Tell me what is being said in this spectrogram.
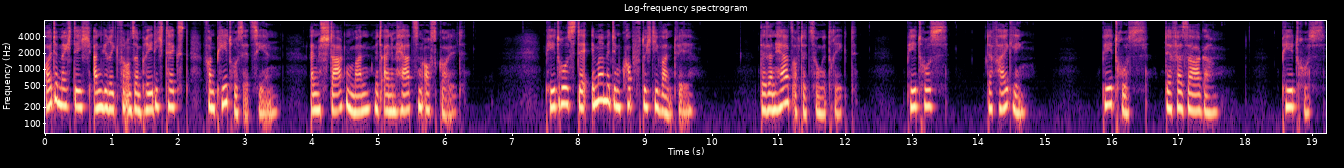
Heute möchte ich, angeregt von unserem Predigtext, von Petrus erzählen, einem starken Mann mit einem Herzen aus Gold. Petrus, der immer mit dem Kopf durch die Wand will, der sein Herz auf der Zunge trägt. Petrus, der Feigling. Petrus, der Versager. Petrus,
